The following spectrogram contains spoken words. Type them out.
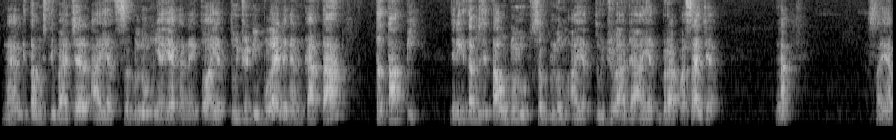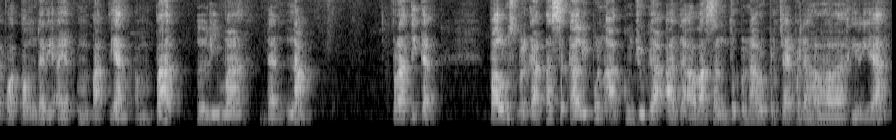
Nah, kita mesti baca ayat sebelumnya ya, karena itu ayat 7 dimulai dengan kata tetapi. Jadi kita mesti tahu dulu sebelum ayat 7 ada ayat berapa saja. Nah, saya potong dari ayat 4 ya. 4 5 dan 6. Perhatikan, Paulus berkata, sekalipun aku juga ada alasan untuk menaruh percaya pada hal-hal lahiriah,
